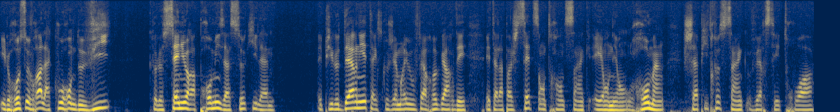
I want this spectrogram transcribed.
il recevra la couronne de vie que le Seigneur a promise à ceux qui l'aiment. Et puis le dernier texte que j'aimerais vous faire regarder est à la page 735 et on est en Romains chapitre 5 verset 3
